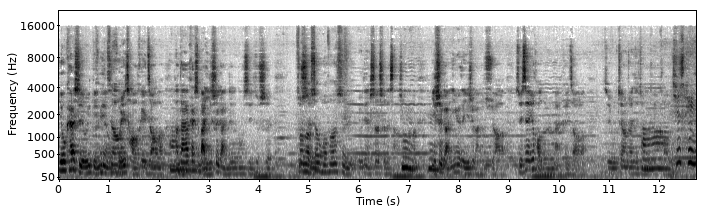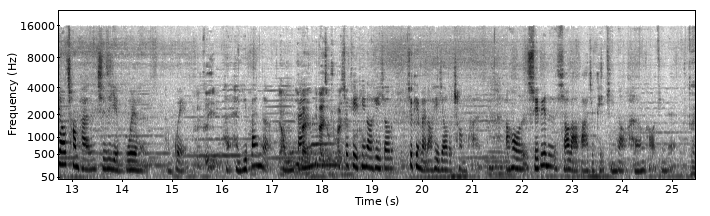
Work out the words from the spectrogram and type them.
又开始有一点点回潮黑胶了，嗯让大家开始把仪式感这个东西就是创造生活方式。有点奢侈的享受，嗯那么仪式感，音乐的仪式感就需要了。所以现在有好多人买黑胶了，所以我这张专辑真的可以考哦，虑。其实黑胶唱盘其实也不会很很贵，可以，很很一般的，两很一般的，100 190块钱就可以听到黑胶的，就可以买到黑胶的唱盘，然后随便的小喇叭就可以听到很好听的。对，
